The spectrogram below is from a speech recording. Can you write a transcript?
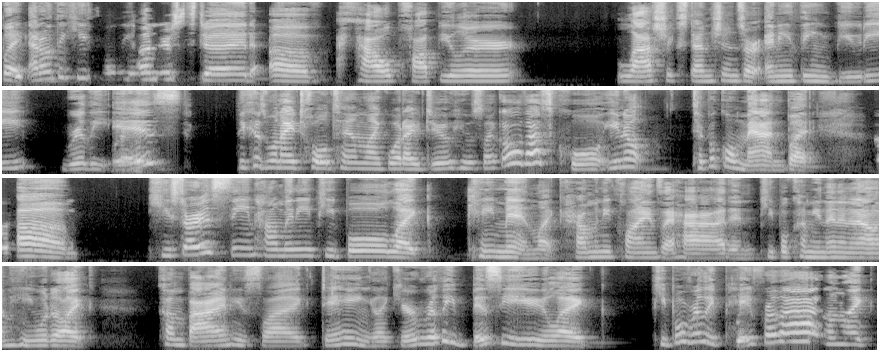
but I don't think he fully understood of how popular lash extensions or anything beauty really Right. is. Because when I told him like what I do, he was like, "Oh, that's cool." You know, typical man, but um he started seeing how many people like came in, like how many clients I had and people coming in and out, and he would like come by and he's like, "Dang, like you're really busy. Like people really pay for that?" And I'm like,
